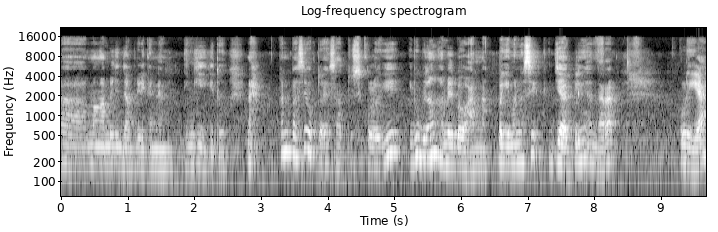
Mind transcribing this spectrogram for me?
uh, mengambil jenjang pendidikan yang tinggi gitu nah kan pasti waktu S1 psikologi ibu bilang hamil bawa anak bagaimana sih juggling antara kuliah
